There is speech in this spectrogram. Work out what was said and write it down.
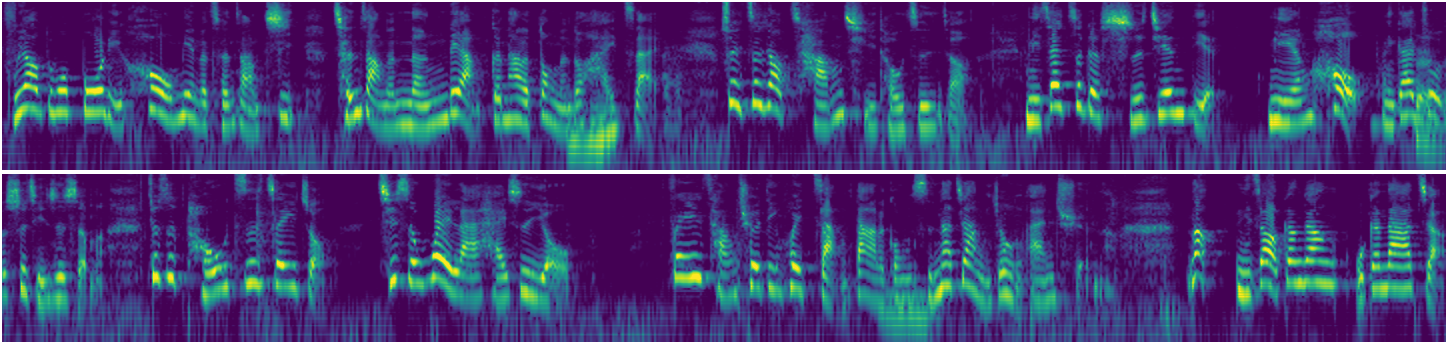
福耀多玻璃后面的成长剂、成长的能量跟它的动能都还在，所以这叫长期投资，你知道？你在这个时间点年后，你该做的事情是什么？就是投资这一种，其实未来还是有非常确定会长大的公司，嗯、那这样你就很安全了。那你知道，刚刚我跟大家讲。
